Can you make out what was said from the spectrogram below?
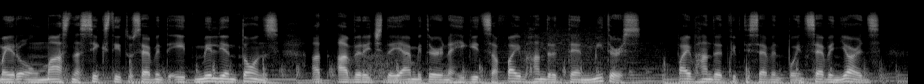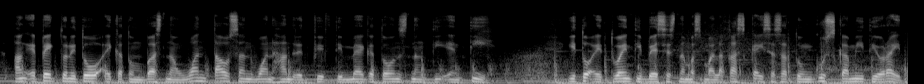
Mayroong mass na 60 to 78 million tons at average diameter na higit sa 510 meters, 557.7 yards. Ang epekto nito ay katumbas ng 1,150 megatons ng TNT. Ito ay 20 beses na mas malakas kaysa sa Tunguska meteorite.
